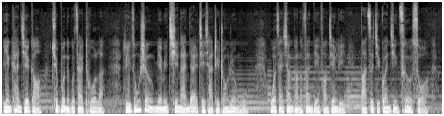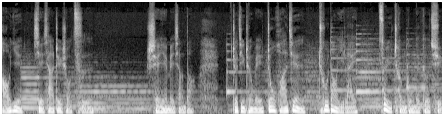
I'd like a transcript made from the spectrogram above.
眼看截稿却不能够再拖了，李宗盛勉为其难地接下这桩任务，窝在香港的饭店房间里，把自己关进厕所，熬夜写下这首词。谁也没想到，这竟成为周华健出道以来最成功的歌曲。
